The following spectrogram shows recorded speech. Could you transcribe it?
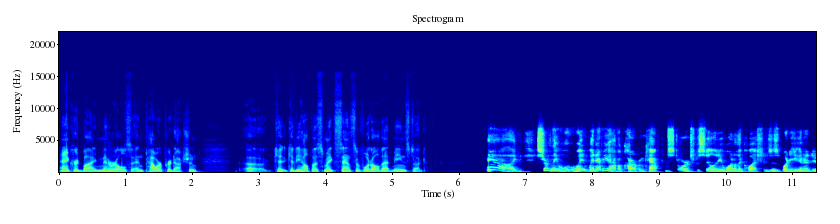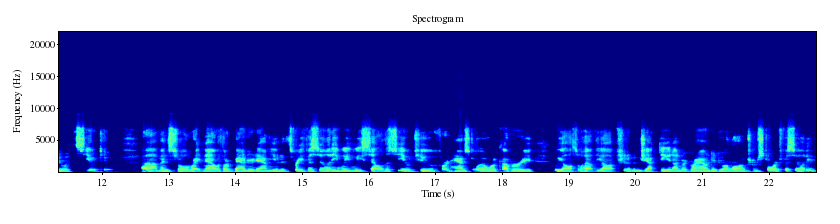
anchored by minerals and power production. Uh, can, can you help us make sense of what all that means, Doug? Yeah, like certainly. whenever you have a carbon capture and storage facility, one of the questions is, what are you going to do with the CO two? Um, and so right now with our Boundary Dam Unit 3 facility, we, we sell the CO2 for enhanced oil recovery. We also have the option of injecting it underground into a long-term storage facility.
